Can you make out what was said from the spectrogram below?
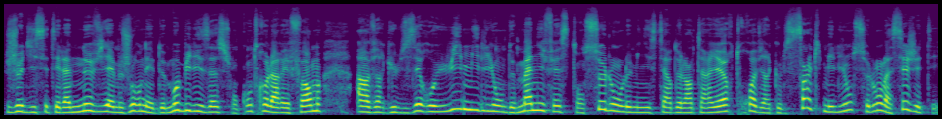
Jeudi, c'était la neuvième journée de mobilisation contre la réforme. 1,08 million de manifestants selon le ministère de l'Intérieur, 3,5 millions selon la CGT.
